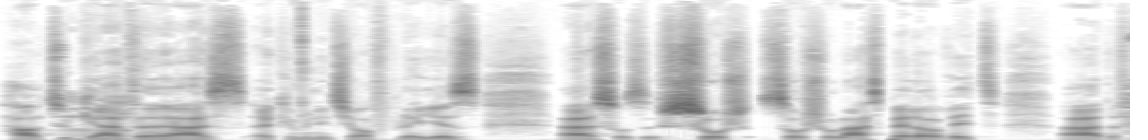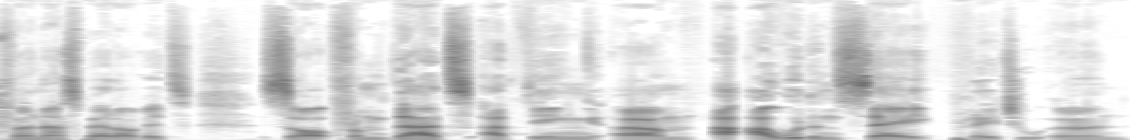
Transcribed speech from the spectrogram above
how to mm-hmm. gather as a community of players. Uh, so the social, social aspect of it, uh, the fun aspect of it. So from that, I think um, I, I wouldn't say play to earn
